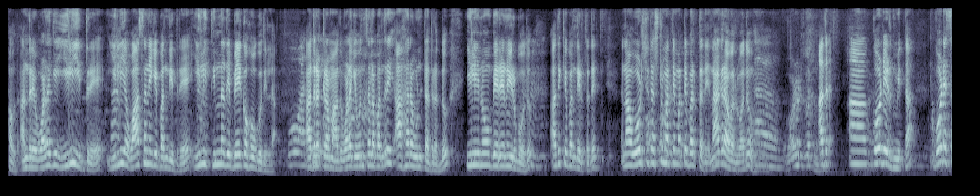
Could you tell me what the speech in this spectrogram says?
ಹೌದು. ಅಂದ್ರೆ ಒಳಗೆ ಇಲಿ ಇದ್ರೆ ಇಲಿಯ ವಾಸನೆಗೆ ಬಂದಿದ್ರೆ ಇಲಿ ತಿನ್ನದೆ ಬೇಗ ಹೋಗೋದಿಲ್ಲ. ಓ ಅದ್- ಅದರ ಕ್ರಮ ಅದು ಒಳಗೆ ಒಂದ್ಸಲ ಬಂದ್ರೆ ಆಹಾರ ಉಂಟು ಅದರದ್ದು ಇಲಿನೋ ಬೇರೆನೋ ಇರ್ಬೋದು. ಅದಕ್ಕೆ ಬಂದಿರ್ತದೆ. ನಾವು ಓಡಿಸಿದಷ್ಟು ಮತ್ತೆ ಮತ್ತೆ ಬರ್ತದೆ. ನಾಗರಾವಲ್ವಾ ಅದು? ಆದರೆ ಗೋಡೆ ಹಿಡ್ದು ಮಿತ್ತ. ಗೋಡೆ ಸ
